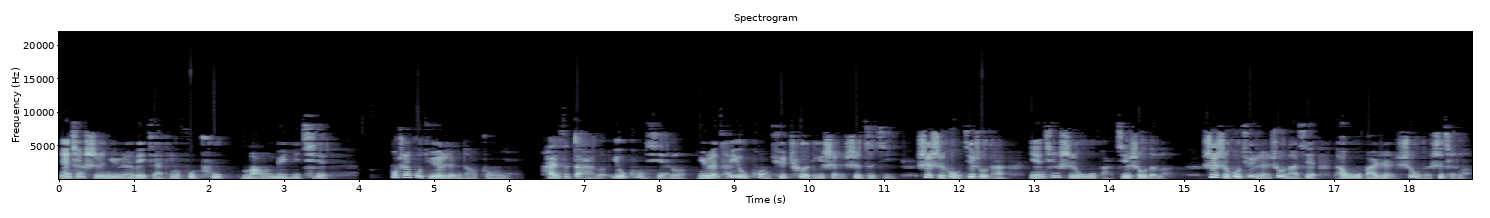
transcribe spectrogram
年轻时，女人为家庭付出，忙于一切，不知不觉人到中年，孩子大了，有空闲了，女人才有空去彻底审视自己，是时候接受她。年轻时无法接受的了，是时候去忍受那些她无法忍受的事情了。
